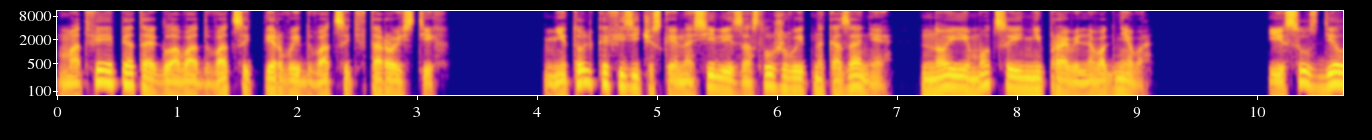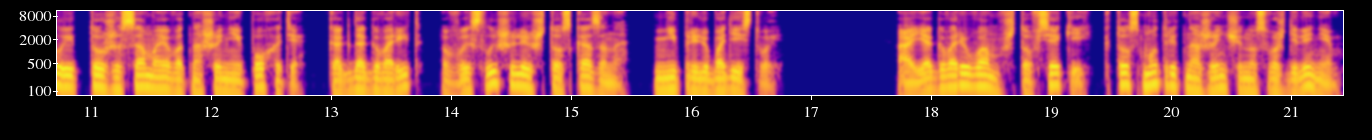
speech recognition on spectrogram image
Матфея 5 глава 21-22 стих. Не только физическое насилие заслуживает наказания, но и эмоции неправильного гнева. Иисус делает то же самое в отношении похоти, когда говорит, «Вы слышали, что сказано, не прелюбодействуй». А я говорю вам, что всякий, кто смотрит на женщину с вожделением,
